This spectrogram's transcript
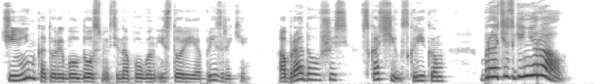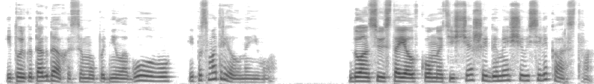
Чинин, который был до смерти напуган историей о призраке, обрадовавшись, вскочил с криком «Братец-генерал!» И только тогда Хасему подняла голову и посмотрела на него. Дуан Сюй стоял в комнате с чашей дымящегося лекарства.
